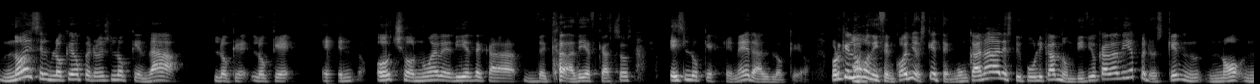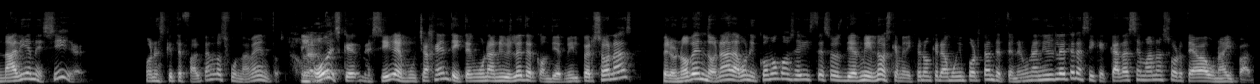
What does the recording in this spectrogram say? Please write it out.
no es el bloqueo, pero es lo que da, lo que, lo que en 8, 9, 10 de cada, de cada 10 casos es lo que genera el bloqueo. Porque luego ah. dicen, coño, es que tengo un canal, estoy publicando un vídeo cada día, pero es que no, nadie me sigue. Bueno, es que te faltan los fundamentos. O es que me sigue mucha gente y tengo una newsletter con 10.000 personas, pero no vendo nada. Bueno, ¿y cómo conseguiste esos 10.000? No, es que me dijeron que era muy importante tener una newsletter, así que cada semana sorteaba un iPad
